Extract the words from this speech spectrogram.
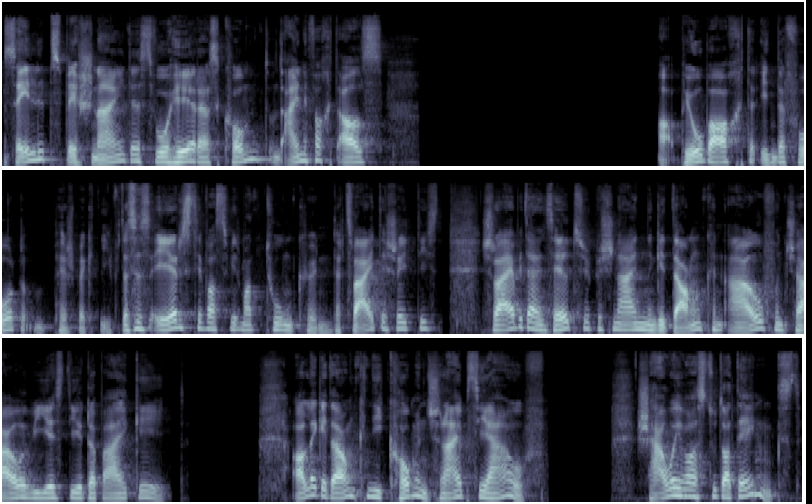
selbst beschneidest, woher es kommt und einfach als Beobachter in der Vorperspektive. Das ist das Erste, was wir mal tun können. Der zweite Schritt ist, schreibe deinen selbstbeschneidenden Gedanken auf und schaue, wie es dir dabei geht. Alle Gedanken, die kommen, schreib sie auf. Schaue, was du da denkst.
